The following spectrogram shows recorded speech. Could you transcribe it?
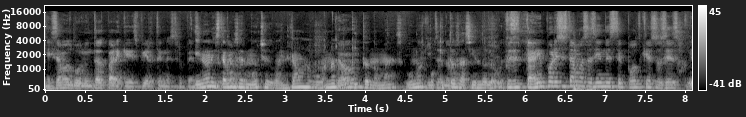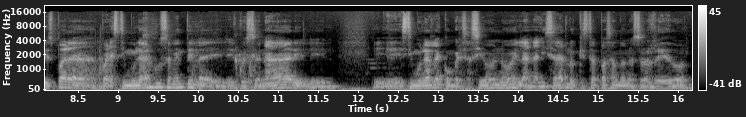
Necesitamos voluntad para que despierte nuestro Y pensamiento. no necesitamos ser muchos, güey. Necesitamos unos No. poquitos nomás. Unos Poquitos poquitos nomás. haciéndolo, güey. Pues también por eso estamos haciendo este podcast, o sea, es, es para, para estimular justamente la- el, el cuestionar, el, el, eh, estimular la conversación, ¿no? El analizar lo que está pasando a nuestro alrededor,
